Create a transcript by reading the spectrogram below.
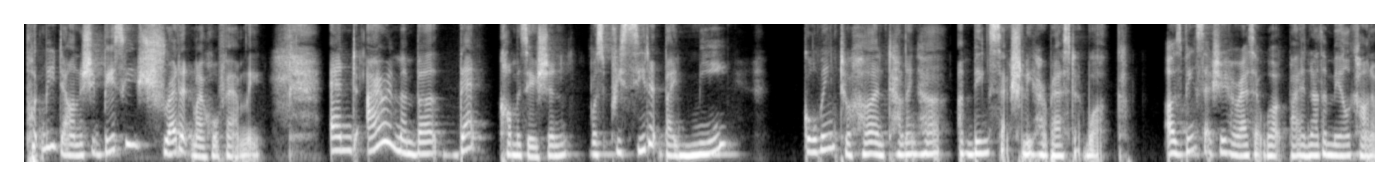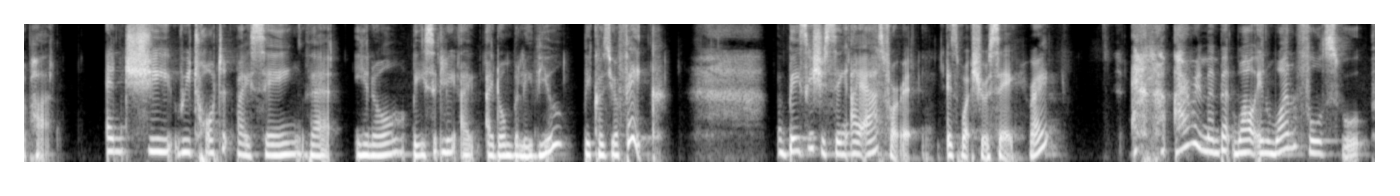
put me down and she basically shredded my whole family. And i remember that conversation was preceded by me going to her and telling her i'm being sexually harassed at work. I was being sexually harassed at work by another male counterpart. And she retorted by saying that you know basically i, I don't believe you because you're fake. Basically she's saying i asked for it is what she was saying right and I remembered, wow, in one full swoop,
